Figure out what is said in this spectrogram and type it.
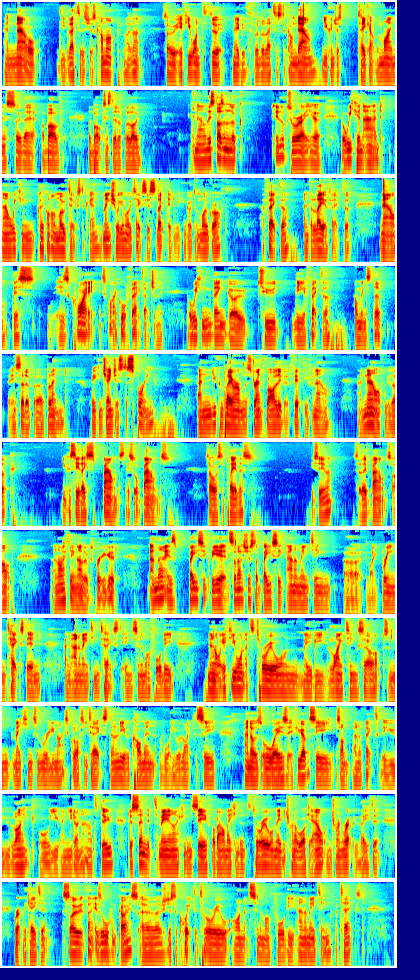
And now the letters just come up like that. So if you wanted to do it, maybe for the letters to come down, you can just take out the minus so they're above the box instead of below. And now this doesn't look, it looks alright, yeah but we can add, now we can click on our Motext again, make sure your Motext is selected, we can go to MoGraph, effector, and delay effector. Now this is quite, it's quite a cool effect actually, but we can then go to the effector, and instead of, instead of uh, blend, we can change this to spring, and you can play around with the strength, but I'll leave it at 50 for now. And now if we look, you can see they bounce, they sort of bounce. So I was to play this, you see that? So they bounce up. And I think that looks pretty good. And that is basically it. So that's just a basic animating, uh, like bringing text in and animating text in Cinema 4D. Now, if you want a tutorial on maybe lighting setups and making some really nice glossy text, then leave a comment of what you would like to see. And as always, if you ever see some an effect that you like or you and you don't know how to do, just send it to me and I can see if about making the tutorial or maybe trying to work it out and try and replicate it. Replicate it. So that is all, guys. Uh, that was just a quick tutorial on Cinema 4D animating for text.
